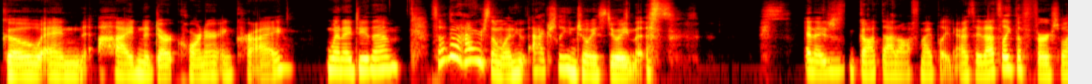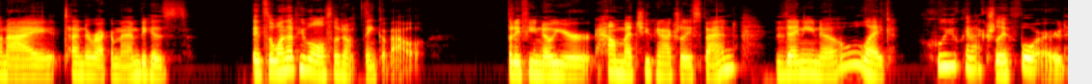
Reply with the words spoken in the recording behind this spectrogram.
go and hide in a dark corner and cry when I do them. So I'm going to hire someone who actually enjoys doing this. and I just got that off my plate. I would say that's like the first one I tend to recommend because it's the one that people also don't think about but if you know your how much you can actually spend, then you know like who you can actually afford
